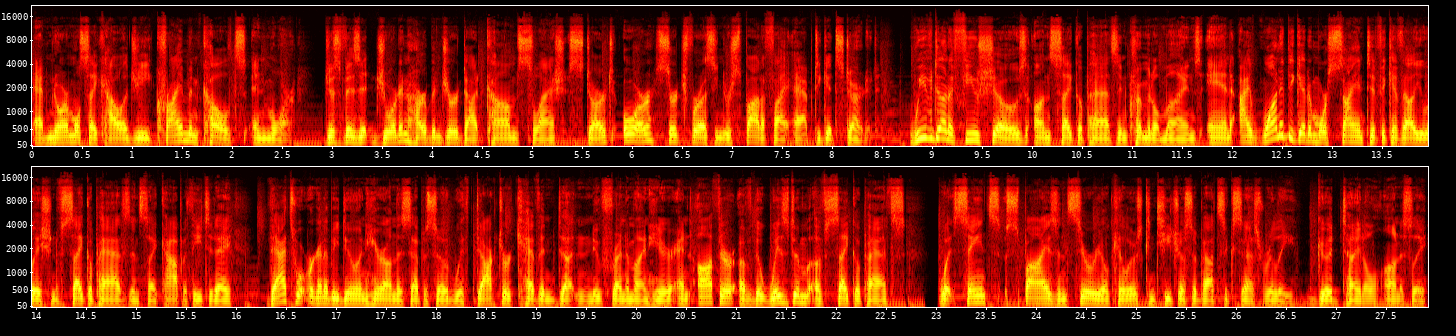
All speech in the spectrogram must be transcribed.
abnormal psychology, crime and cults, and more. Just visit jordanharbinger.com slash start or search for us in your Spotify app to get started. We've done a few shows on psychopaths and criminal minds, and I wanted to get a more scientific evaluation of psychopaths and psychopathy today. That's what we're going to be doing here on this episode with Dr. Kevin Dutton, new friend of mine here, and author of The Wisdom of Psychopaths what Saints, Spies, and Serial Killers Can Teach Us About Success. Really good title, honestly.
